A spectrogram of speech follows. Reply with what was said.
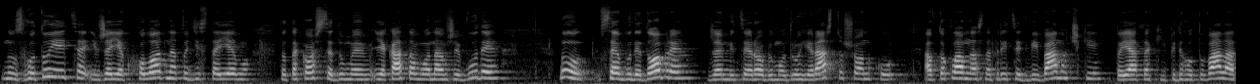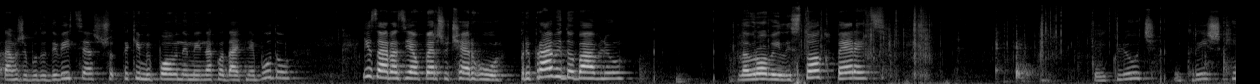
ну, зготується, і вже як холодна тоді стаємо, то також все думаємо, яка там вона вже буде. Ну, все буде добре. Вже ми це робимо другий раз тушонку. Автоклав у нас на 32 баночки, то я так і підготувала, там вже буду дивитися, що такими повними накладати не буду. І зараз я в першу чергу приправи добавлю. Лавровий листок, перець, і ключ, і кришки,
